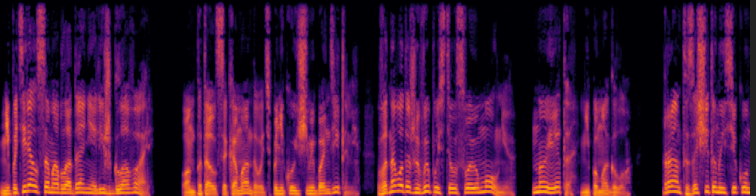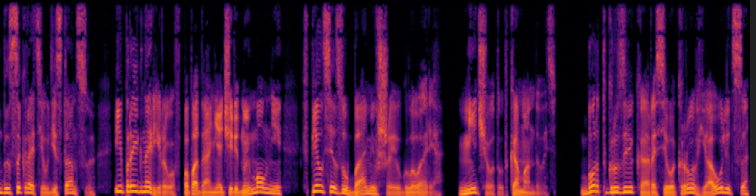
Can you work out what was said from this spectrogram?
Не потерял самообладание лишь главарь, он пытался командовать паникующими бандитами, в одного даже выпустил свою молнию, но и это не помогло. Рант за считанные секунды сократил дистанцию и, проигнорировав попадание очередной молнии, впился зубами в шею главаря. Нечего тут командовать. Борт грузовика росила кровью, а улица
